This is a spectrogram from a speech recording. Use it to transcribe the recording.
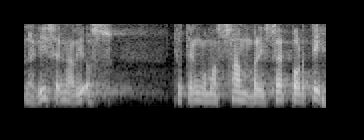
Le dicen a Dios, yo tengo más hambre y sed por ti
